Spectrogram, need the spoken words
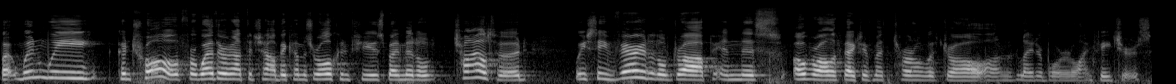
But when we control for whether or not the child becomes role confused by middle childhood, we see very little drop in this overall effect of maternal withdrawal on later borderline features.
